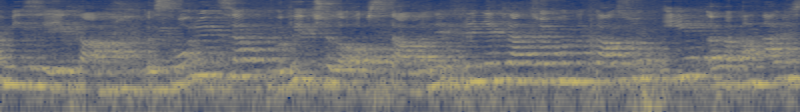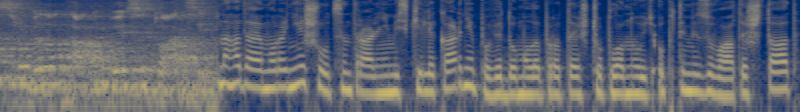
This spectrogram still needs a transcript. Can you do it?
комісія, яка створюється, вивчила обставини прийняття цього наказу е, аналіз кадрової ситуації. Нагадаємо, раніше у центральній міській лікарні повідомили про те, що планують оптимізувати штат.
